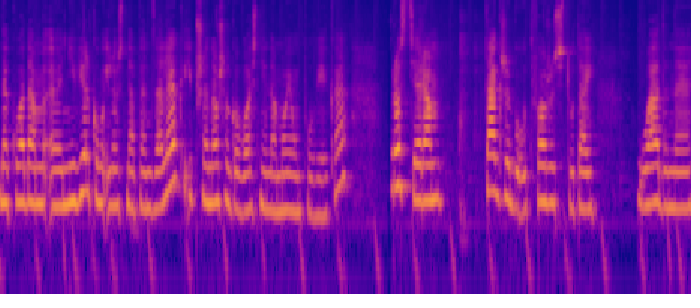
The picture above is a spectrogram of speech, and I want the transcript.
nakładam e, niewielką ilość na pędzelek i przenoszę go właśnie na moją powiekę. Rozcieram tak, żeby utworzyć tutaj ładny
